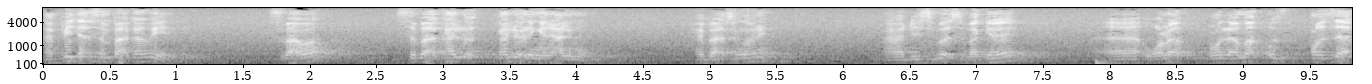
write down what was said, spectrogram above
Tapi tak sempat kahwin. Sebab apa? Sebab kalut kalut dengan ilmu. Hebat sungguh ni. Ha, Disebut sebagai uh, Ulama uzat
